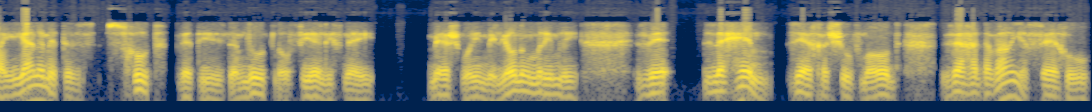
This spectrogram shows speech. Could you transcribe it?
והיה להם את הזכות ואת ההזדמנות להופיע לפני 180 מיליון אומרים לי, להם זה חשוב מאוד, והדבר היפה הוא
